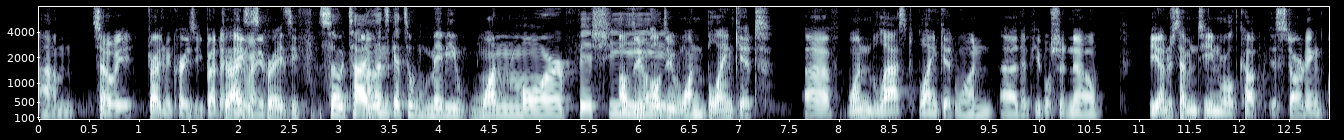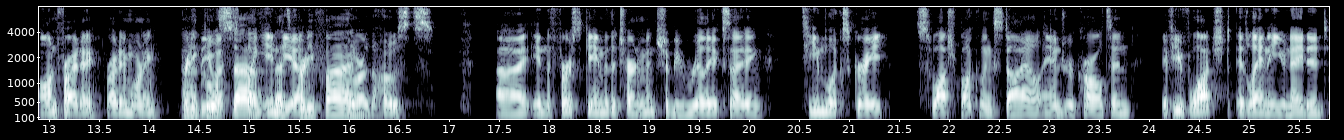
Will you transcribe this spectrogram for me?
um so it drives me crazy but Drives anyway us crazy. So Ty, let's um, get to maybe one more fishy. i'll do i'll do one blanket uh one last blanket one uh, that people should know the under 17 world cup is starting on friday friday morning Pretty uh, the cool us stuff. is playing That's pretty fun. who are the hosts uh, in the first game of the tournament should be really exciting team looks great swashbuckling style andrew carleton if you've watched atlanta united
